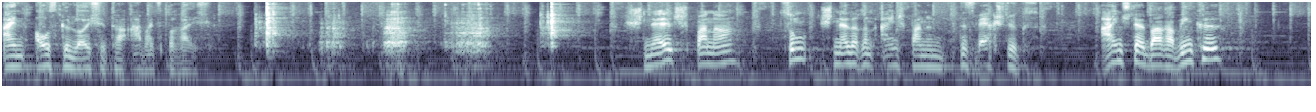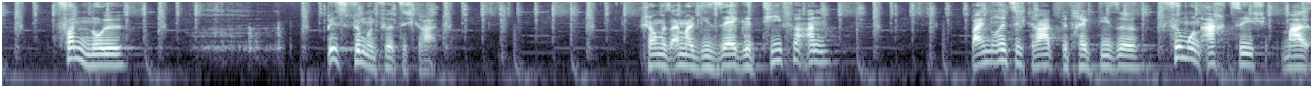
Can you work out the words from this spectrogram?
Ein ausgeleuchteter Arbeitsbereich. Schnellspanner zum schnelleren Einspannen des Werkstücks. Einstellbarer Winkel von 0 bis 45 Grad. Schauen wir uns einmal die Sägetiefe an. Bei 90 Grad beträgt diese 85 mal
